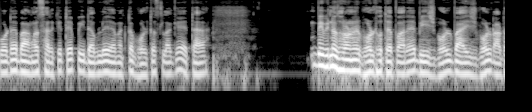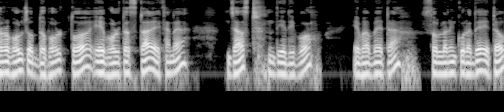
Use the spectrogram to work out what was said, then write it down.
বোর্ডে বাংলা সার্কিটে পিডাব্লিউ এম একটা ভোল্টেজ লাগে, এটা বিভিন্ন ধরনের ভোল্ট হতে পারে, বিশ ভোল্ট বাইশ ভোল্ট আঠারো ভোল্ট চোদ্দ ভোল্ট তো এই ভোল্টেজটা এখানে জাস্ট দিয়ে দিব। এভাবে এটা সোল্ডারিং করে দিয়ে এটাও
